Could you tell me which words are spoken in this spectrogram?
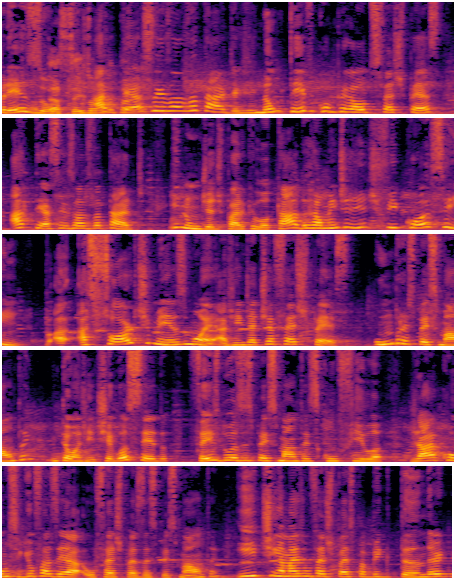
preso Até às seis horas da até tarde. às 6 horas da tarde. A gente não teve como pegar outros Fast Pass até às 6 horas da tarde. E num dia de parque lotado, realmente a gente ficou assim. A, a sorte mesmo é, a gente já tinha Fast Pass. Um pra Space Mountain, então a gente chegou cedo, fez duas Space Mountains com fila, já conseguiu fazer a- o Fast Pass da Space Mountain e tinha mais um Fast Pass pra Big Thunder,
